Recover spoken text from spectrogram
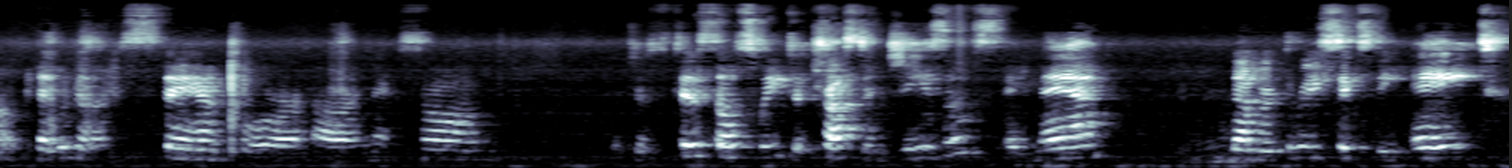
Okay, we're gonna stand for our next song, which is "Tis So Sweet to Trust in Jesus." Amen. Number three sixty-eight.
